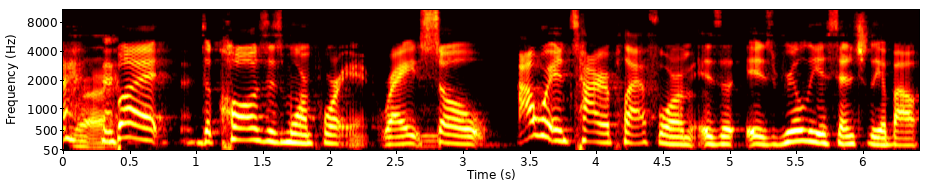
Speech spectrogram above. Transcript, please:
right. but the cause is more important, right? Mm-hmm. So our entire platform is a, is really essentially about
